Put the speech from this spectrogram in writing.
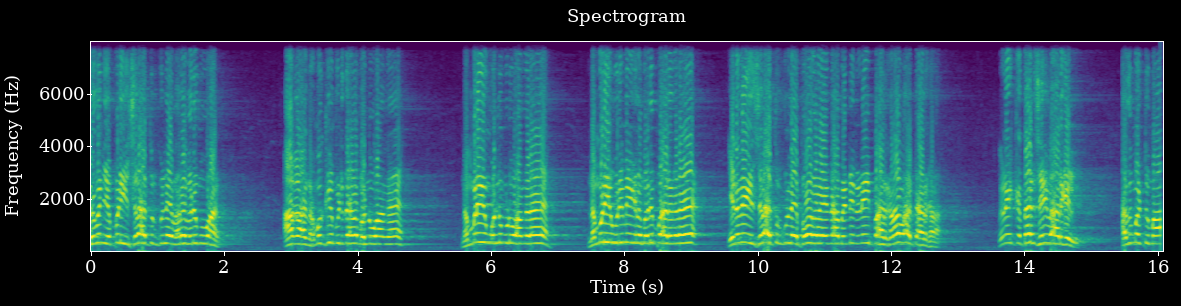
ஒருவன் எப்படி இஸ்லாத்திற்குள்ளே வர விரும்புவான்? ஆகா நமக்கு இப்படித்தானே பண்ணுவாங்க? நம்மளையும் கொண்டு விடுவாங்களே? நம்முடைய உரிமைகளை மறுப்பார்களே? எனவே இஸ்லாத்திற்குள்ளே போக வேண்டாம் என்று நினைப்பார்களா மாட்டார்களா? நினைக்கத்தான் செய்வார்கள். அது மட்டுமா?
